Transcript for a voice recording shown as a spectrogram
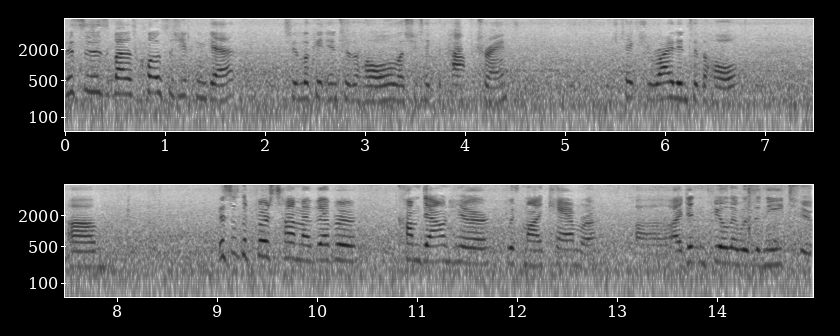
this is about as close as you can get to looking into the hole unless you take the PATH train, which takes you right into the hole. Um, this is the first time I've ever come down here with my camera. Uh, I didn't feel there was a need to.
